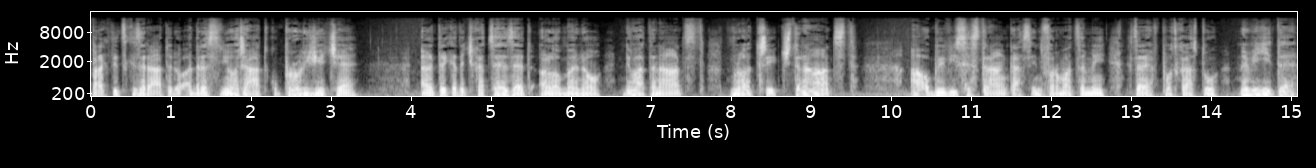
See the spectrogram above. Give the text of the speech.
Prakticky zadáte do adresního řádku prohlížeče elektrika.cz lomeno 190314 a objeví se stránka s informacemi, které v podcastu nevidíte.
